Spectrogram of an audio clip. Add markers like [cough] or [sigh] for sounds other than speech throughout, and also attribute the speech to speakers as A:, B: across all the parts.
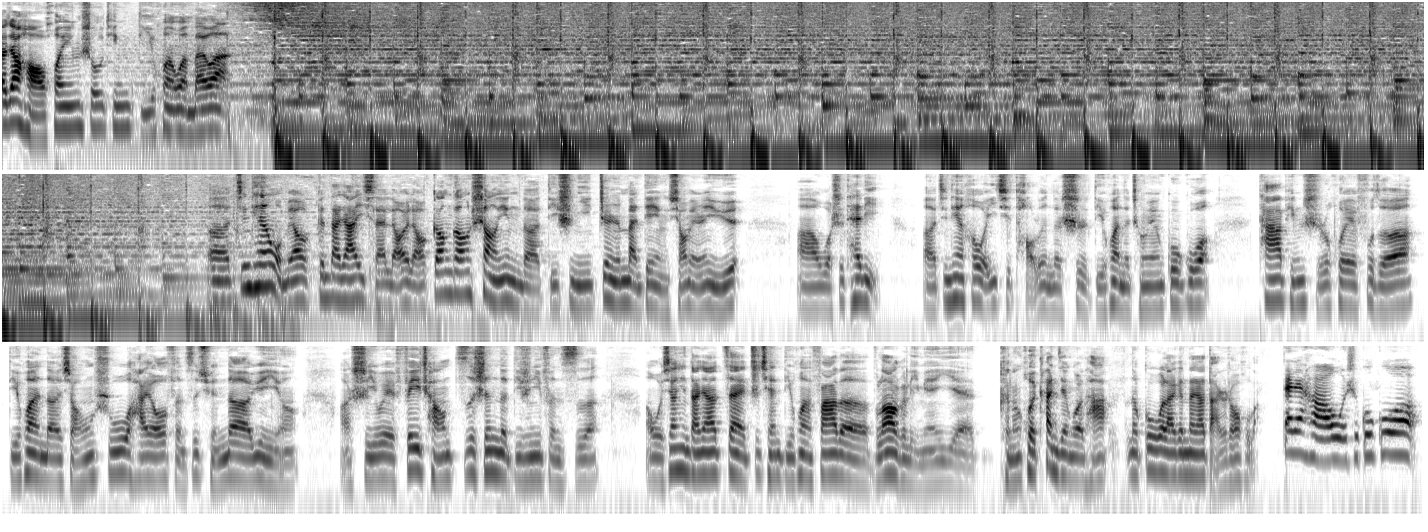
A: 大家好，欢迎收听《敌幻万百万》。呃，今天我们要跟大家一起来聊一聊刚刚上映的迪士尼真人版电影《小美人鱼》。啊，我是 Teddy。呃，今天和我一起讨论的是迪幻的成员郭郭。他平时会负责迪幻的小红书还有粉丝群的运营，啊，是一位非常资深的迪士尼粉丝，啊，我相信大家在之前迪幻发的 vlog 里面也可能会看见过他。那郭郭来跟大家打个招呼吧。
B: 大家好，我是郭郭。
